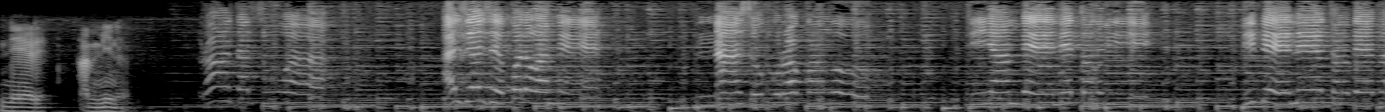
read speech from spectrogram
neere amina azeze kologame nasokuro kongo tiyan be ne tɔnɔ bi bi be ne tɔnɔ bɛɛ ba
